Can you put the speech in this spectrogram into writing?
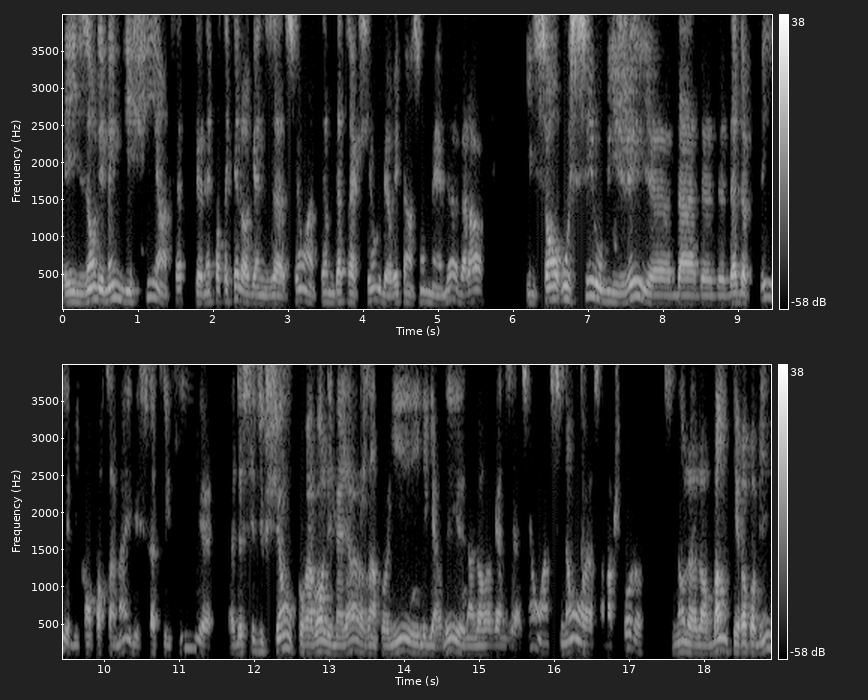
et ils ont les mêmes défis, en fait, que n'importe quelle organisation en termes d'attraction et de rétention de main-d'œuvre. Alors, ils sont aussi obligés euh, d'adopter des comportements et des stratégies euh, de séduction pour avoir les meilleurs employés et les garder dans leur organisation. Hein. Sinon, euh, ça ne marche pas. Sinon, leur banque n'ira pas bien.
